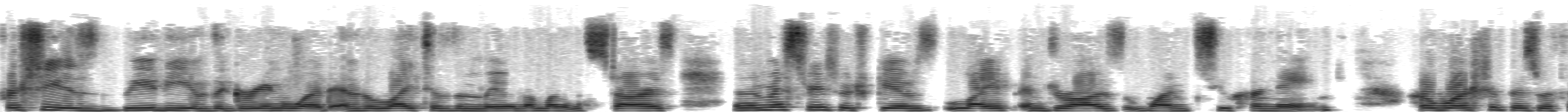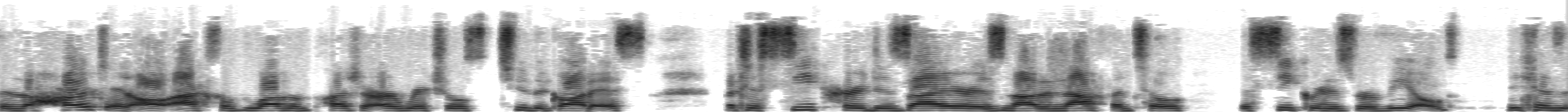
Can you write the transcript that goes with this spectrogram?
for she is beauty of the greenwood and the light of the moon among the stars, and the mysteries which gives life and draws one to her name. Her worship is within the heart, and all acts of love and pleasure are rituals to the goddess. But to seek her desire is not enough until the secret is revealed, because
